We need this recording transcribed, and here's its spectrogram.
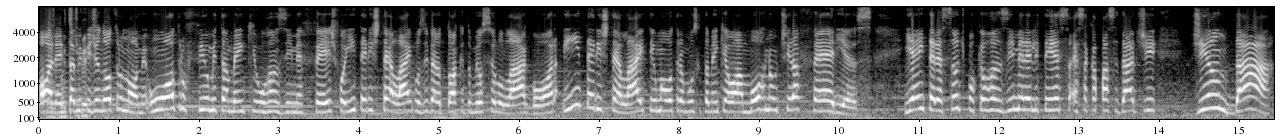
Olha, ele está me pedindo outro nome. Um outro filme também que o Hans Zimmer fez foi Interestelar, inclusive era o toque do meu celular agora. Interestelar e tem uma outra música também que é O Amor Não Tira Férias. E é interessante porque o Hans Zimmer ele tem essa, essa capacidade de, de andar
